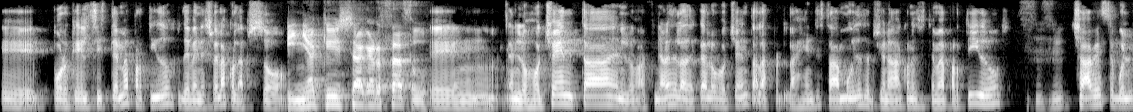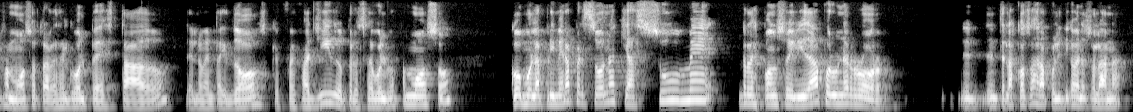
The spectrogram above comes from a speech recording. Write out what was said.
eh, porque el sistema de partidos de Venezuela colapsó. Iñaki Sagarzazu. En, en los 80, en los, a finales de la década de los 80, la, gente estaba muy decepcionada con el sistema de partidos. Chávez se vuelve famoso a través del golpe de Estado del 92, que fue fallido, pero se vuelve famoso como la primera persona que asume responsabilidad por un error entre las cosas de la política venezolana,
